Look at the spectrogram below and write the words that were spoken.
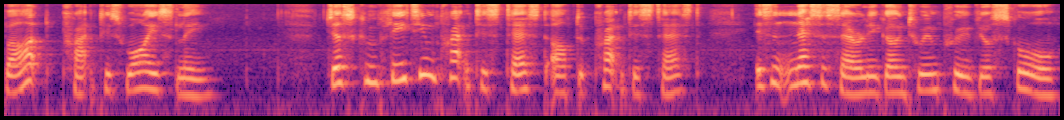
but practice wisely. Just completing practice test after practice test isn't necessarily going to improve your score.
